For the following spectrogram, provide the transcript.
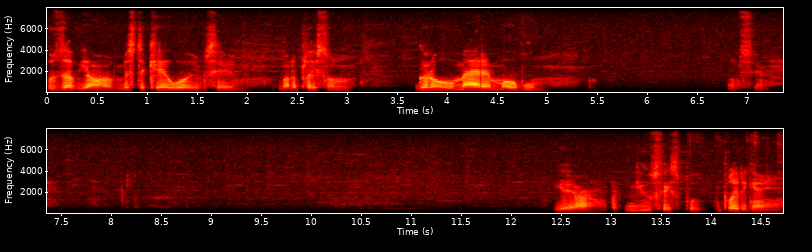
What's up, y'all? Mr. K. Williams here. About to play some good old Madden Mobile. Let's see. Yeah, I use Facebook to play the game.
